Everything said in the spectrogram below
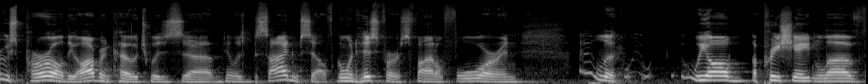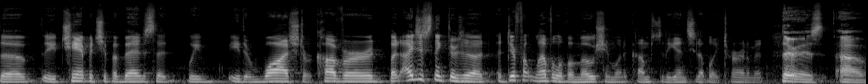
Bruce Pearl, the Auburn coach, was uh, was beside himself going to his first Final Four. And uh, look, we all appreciate and love the the championship events that we've either watched or covered, but I just think there's a, a different level of emotion when it comes to the NCAA tournament. There is. Uh,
